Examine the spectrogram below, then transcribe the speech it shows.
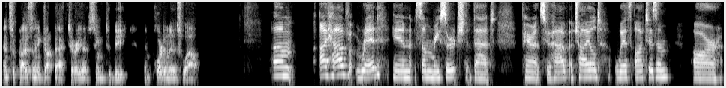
And surprisingly, gut bacteria seem to be important as well. Um, I have read in some research that parents who have a child with autism are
